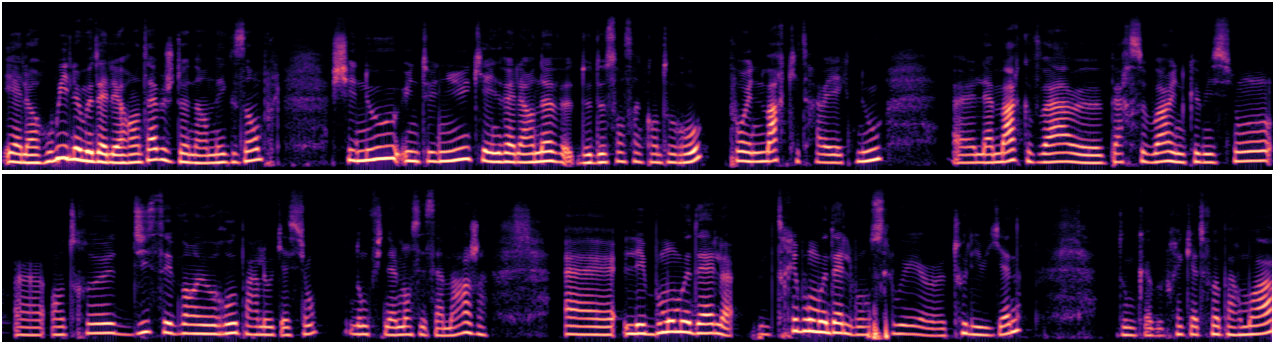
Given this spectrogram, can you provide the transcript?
Et alors oui, le modèle est rentable. Je donne un exemple. Chez nous, une tenue qui a une valeur neuve de 250 euros, pour une marque qui travaille avec nous, euh, la marque va euh, percevoir une commission euh, entre 10 et 20 euros par location. Donc finalement, c'est sa marge. les bons modèles, les très bons modèles vont se louer tous les week-ends donc à peu près quatre fois par mois.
